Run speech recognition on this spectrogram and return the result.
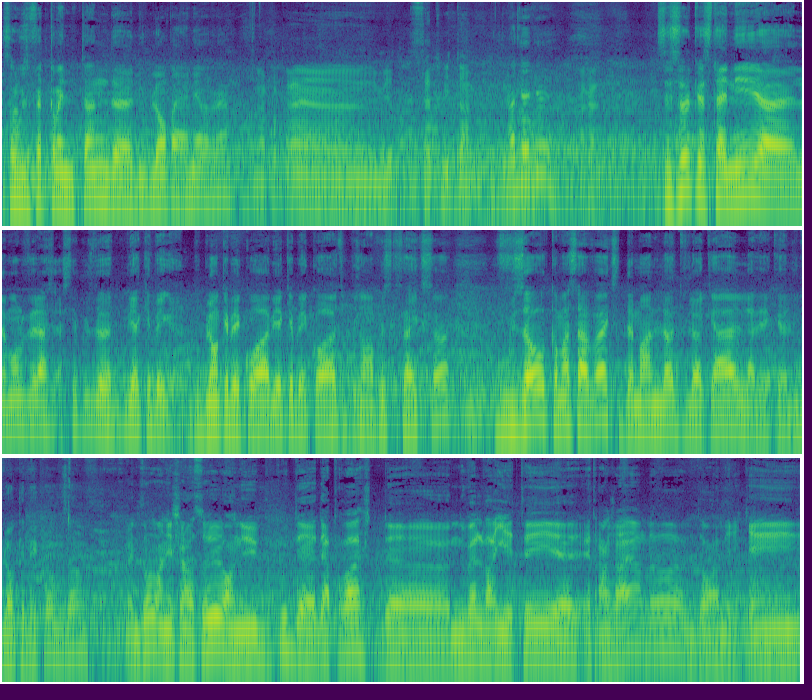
Ça vous fait combien de tonnes de doublons par année, à peu près? À peu près 7-8 tonnes. de Ok, ok. Par année. C'est sûr que cette année, euh, le monde veut acheter plus de bières québé- doublons québécois, de plus en plus qui fait avec ça. Vous autres, comment ça va avec cette demande-là du local avec euh, doublon québécois, vous autres? Ben, Nous autres, on est chanceux. On a eu beaucoup d'approches de, nouvelles variétés euh, étrangères, là, dont américains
